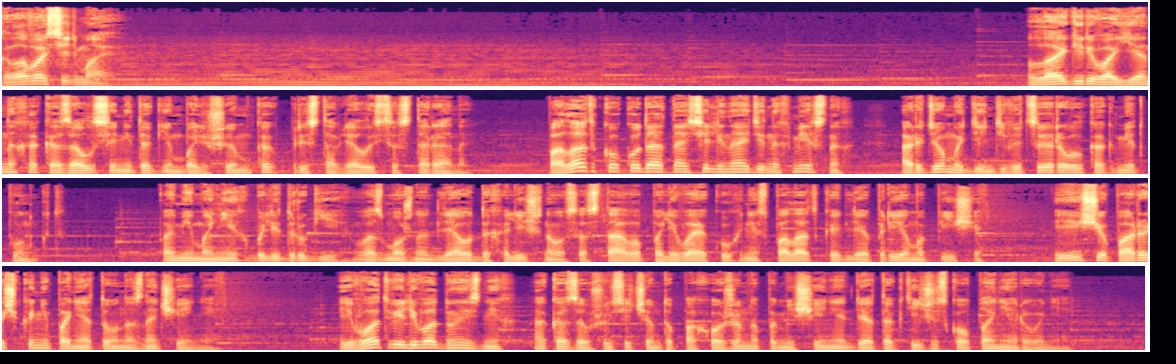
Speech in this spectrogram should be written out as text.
Глава 7 Лагерь военных оказался не таким большим, как представлялось со стороны. Палатку, куда относили найденных местных, Артём идентифицировал как медпункт. Помимо них были другие, возможно, для отдыха личного состава, полевая кухня с палаткой для приема пищи и еще парочка непонятного назначения – его отвели в одну из них, оказавшуюся чем-то похожим на помещение для тактического планирования.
